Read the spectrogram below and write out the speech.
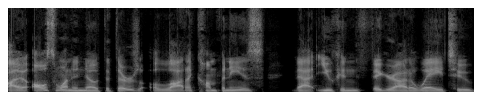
I also want to note that there's a lot of companies that you can figure out a way to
